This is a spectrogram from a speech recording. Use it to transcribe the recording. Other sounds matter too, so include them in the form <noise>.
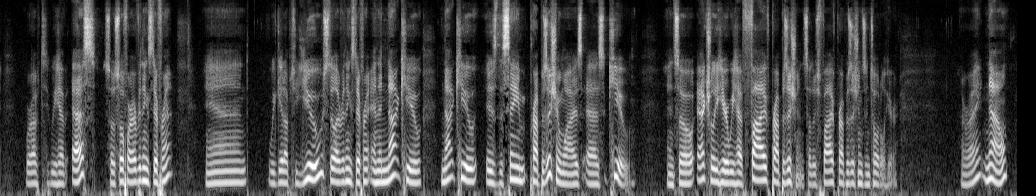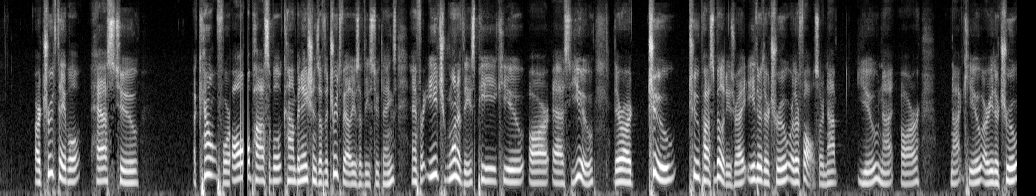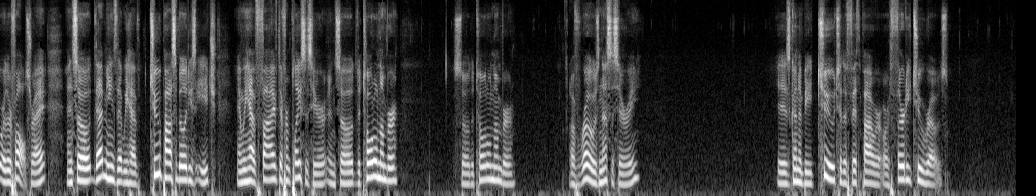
We're up to, we have S. So, so far everything's different. And we get up to U, still everything's different. And then not Q, not Q is the same proposition wise as Q. And so actually here we have five propositions. So there's five propositions in total here. All right. Now, our truth table has to account for all possible combinations of the truth values of these two things. And for each one of these, P, Q, R, S, U, there are two two possibilities, right? Either they're true or they're false, or not U, not R, not Q, are either true or they're false, right? And so that means that we have two possibilities each, and we have five different places here. And so the total number, so the total number of rows necessary is going to be 2 to the fifth power, or 32 rows.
